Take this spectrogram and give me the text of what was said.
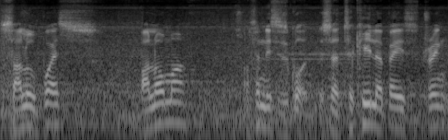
Salud pues. Paloma. I think this has got, it's a tequila based drink.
